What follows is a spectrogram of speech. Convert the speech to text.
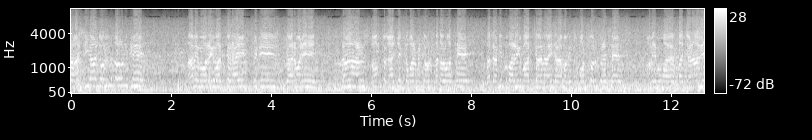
রাশিয়ার জনসাধারণকে। আমি মোবারকবাদ জানাই ব্রিটিশ, জার্মানি, ফ্রান্স জায়গায় যে গভর্নমেন্ট জনসাধারণ আছে। তাদের আমি মোবারকবাদ জানাই, যারা আমাকে সমর্থন করেছে। আমি মোবারকবাদ জানাই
